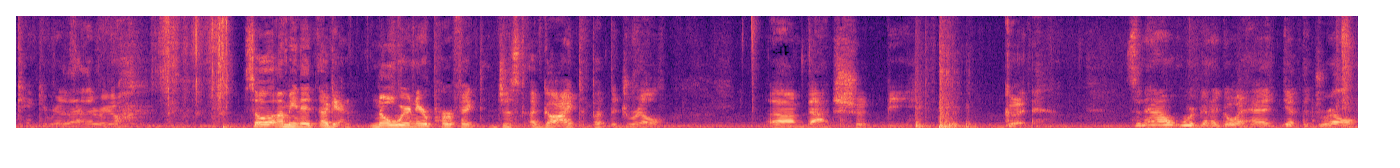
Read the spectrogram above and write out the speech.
can't get rid of that. There we go. So, I mean, it again, nowhere near perfect, just a guide to put the drill. Um, that should be good. So now we're going to go ahead get the drill.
